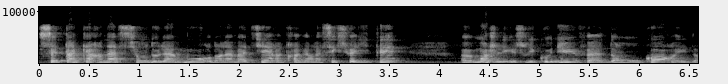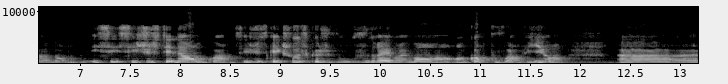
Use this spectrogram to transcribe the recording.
cette incarnation de l'amour dans la matière à travers la sexualité. moi, je l'ai connu dans mon corps et, dans, et c'est juste énorme, quoi. C'est juste quelque chose que je voudrais vraiment encore pouvoir vivre euh,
